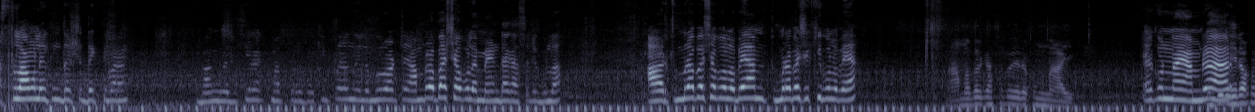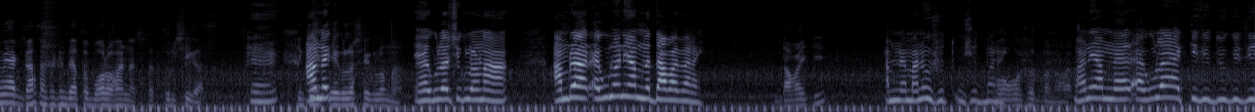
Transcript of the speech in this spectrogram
আসসালামু আলাইকুম দর্শক দেখতে পারেন। বাংলাদেশের একমাত্র দক্ষিণ পারেন নিলে মুরাটে আমরা ভাষা বলে মেন্ডা গাছ এগুলা। আর তোমরা ভাষা বলো বে তোমরা ভাষা কি বলো বে আমাদের কাছে তো এরকম নাই। এখন নাই আমরা এরকমই এক গাছ আছে কিন্তু এত বড় হয় না সেটা তুলসী গাছ। হ্যাঁ এগুলো সেগুলো না। এগুলো সেগুলো না। আমরা এগুলো নিয়ে আমরা দাবাই বানাই। দাবাই কি? আমরা মানে ওষুধ ওষুধ বানাই। ওষুধ বানাও আচ্ছা। মানে আপনার এগুলা এক কেজি দুই কেজি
